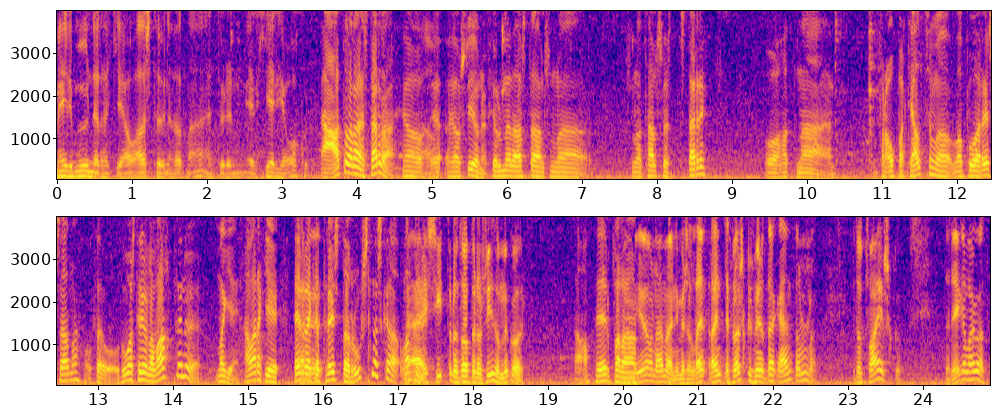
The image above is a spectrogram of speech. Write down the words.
meiri mun er það ekki á aðstöðunni þarna heldur en er hér hjá okkur? Já, þetta var aðeins starra hjá, hjá, hjá stíðunum fjölmeða aðstæðan svona, svona talsvert starri og hérna frábært hjald sem var, var búið að reysa þarna. Og, og þú varst hrifin af vatninu, Maggi. Það var ekki, þeir eru ekki að treysta rúsneska vatninu? Nei, sítunum toppir og síðan mjög góður. Já, þeir eru bara Mjög næmaðin, ég að rændi flöskur sem ég er að taka ennþá núna. Ég tók tvær sko, þetta er eiginlega gott.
